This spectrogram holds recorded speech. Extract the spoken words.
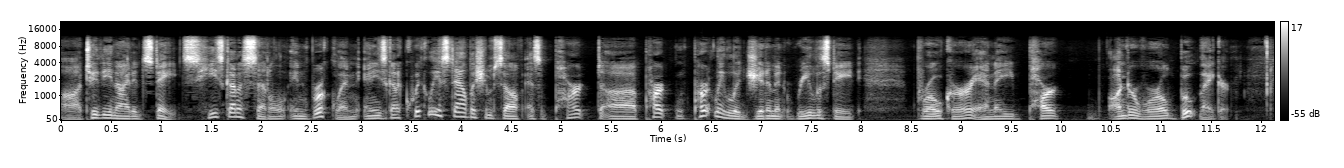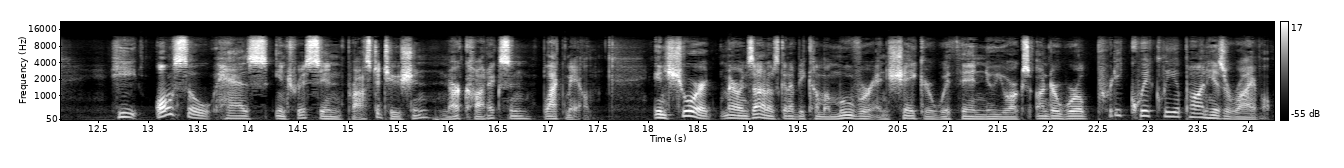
uh, to the United States, he's going to settle in Brooklyn, and he's going to quickly establish himself as a part, uh, part, partly legitimate real estate broker and a part underworld bootlegger. He also has interests in prostitution, narcotics, and blackmail. In short, Maranzano is going to become a mover and shaker within New York's underworld pretty quickly upon his arrival.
